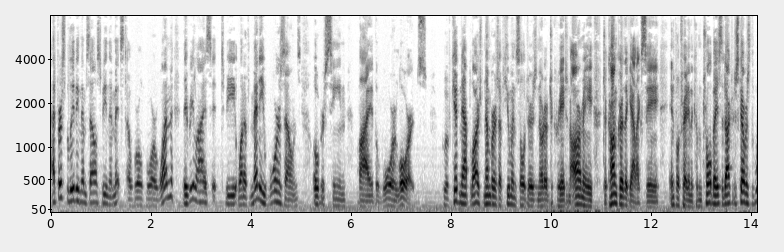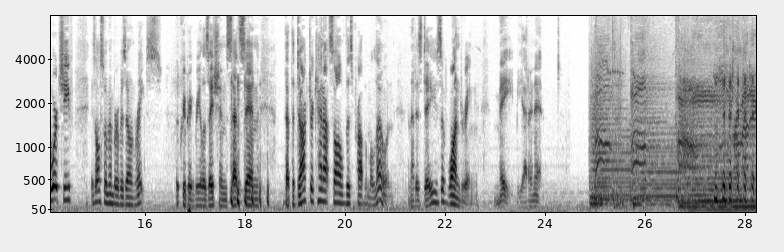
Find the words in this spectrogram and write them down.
At first, believing themselves to be in the midst of World War One, they realize it to be one of many war zones overseen by the warlords, who have kidnapped large numbers of human soldiers in order to create an army to conquer the galaxy. Infiltrating the control base, the Doctor discovers the war chief is also a member of his own race. The creeping realization sets in that the Doctor cannot solve this problem alone, and that his days of wandering may be at an end. Dramatic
